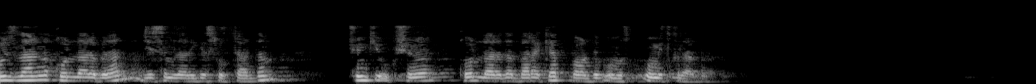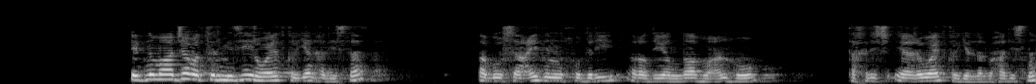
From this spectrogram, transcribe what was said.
o'zlarini qo'llari bilan jismlariga surtardim chunki u kishini qo'llarida barakat bor deb umid qilardim. Ibn moja va termiziy rivoyat qilgan hadisda abu said hudriy roziyallohu anhu tahrij rivoyat qilganlar bu hadisni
